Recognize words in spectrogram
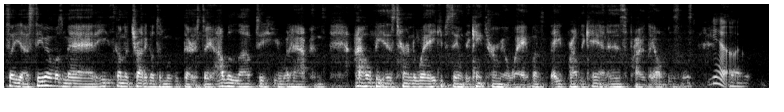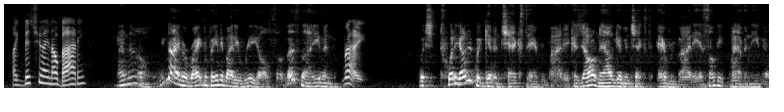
so yeah, Stephen was mad. He's gonna try to go to the movie Thursday. I would love to hear what happens. I hope he is turned away. He keeps saying they can't turn me away, but they probably can. And It is probably their own business. Yeah, so, like bitch, you ain't nobody. I know. You're not even writing for anybody real, so that's not even right. Which Twitter, y'all need to quit giving checks to everybody because y'all now giving checks to everybody, and some people haven't even.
